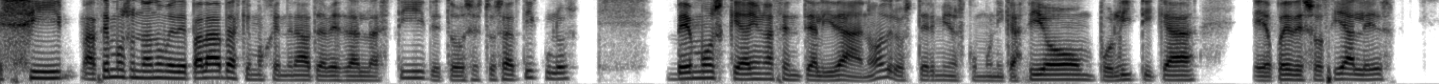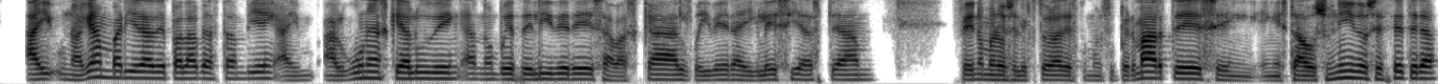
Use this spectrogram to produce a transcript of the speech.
Si hacemos una nube de palabras que hemos generado a través de Atlas-T, de todos estos artículos, vemos que hay una centralidad ¿no? de los términos comunicación, política, eh, redes sociales. Hay una gran variedad de palabras también, hay algunas que aluden a nombres de líderes, Abascal, Rivera, Iglesias, Trump, fenómenos electorales como el Supermartes en, en Estados Unidos, etc.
